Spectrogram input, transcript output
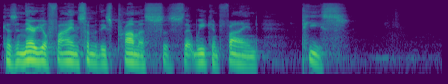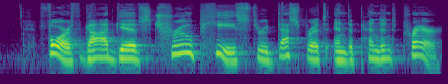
Because in there you'll find some of these promises that we can find peace. Fourth, God gives true peace through desperate and dependent prayer.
